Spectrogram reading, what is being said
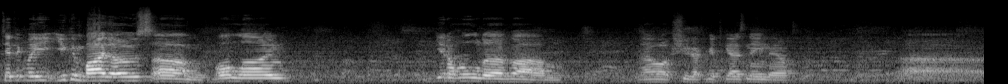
Typically, you can buy those um, online. Get a hold of, um, oh shoot, I forget the guy's name now. Uh,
